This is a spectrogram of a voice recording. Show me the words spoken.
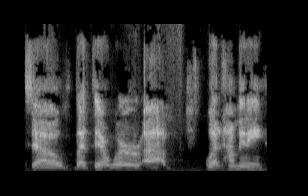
So, but there were um, what? How many?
